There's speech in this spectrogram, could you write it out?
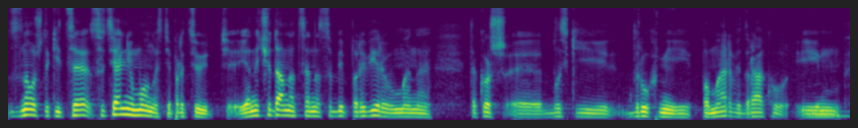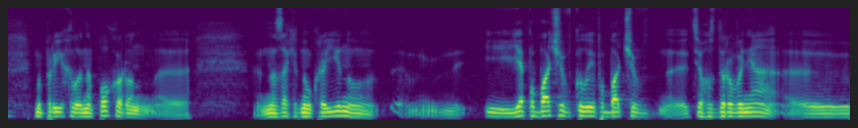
знову ж таки, це соціальні умовності працюють. Я нещодавно це на собі перевірив. У мене також е, близький друг мій помер від раку, і ми приїхали на похорон. Е, на Західну Україну, Ем, і я побачив, коли я побачив е, цього здоровення, е,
